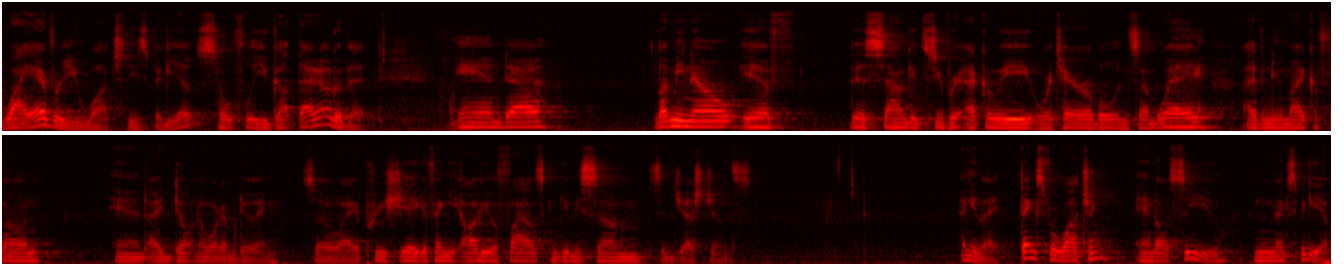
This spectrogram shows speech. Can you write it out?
why ever you watch these videos, hopefully you got that out of it. And uh, let me know if this sound gets super echoey or terrible in some way, I have a new microphone and I don't know what I'm doing. So I appreciate if any audiophiles can give me some suggestions. Anyway, thanks for watching, and I'll see you in the next video.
